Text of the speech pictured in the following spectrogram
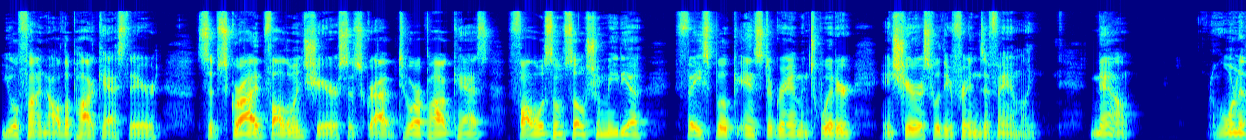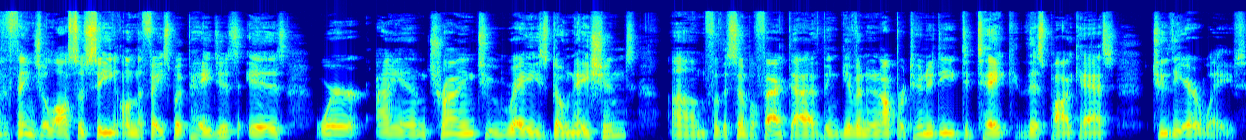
You'll find all the podcasts there. Subscribe, follow, and share. Subscribe to our podcast. Follow us on social media Facebook, Instagram, and Twitter, and share us with your friends and family. Now, one of the things you'll also see on the Facebook pages is where I am trying to raise donations um, for the simple fact that I've been given an opportunity to take this podcast to the airwaves.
